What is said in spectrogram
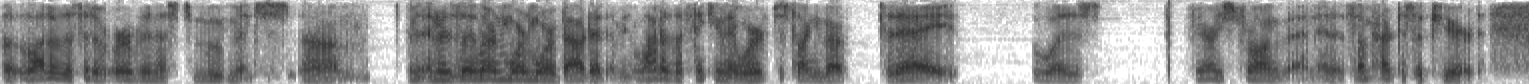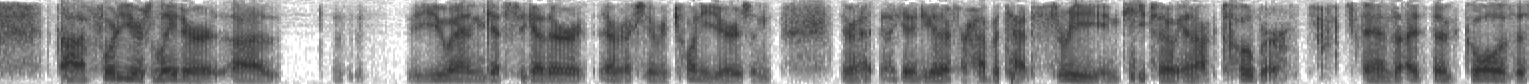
a lot of the sort of urbanist movements. Um, and, and as I learned more and more about it, I mean, a lot of the thinking that we're just talking about today was very strong then, and it somehow disappeared. Uh, 40 years later, uh, the UN gets together uh, actually every 20 years, and they're getting together for Habitat 3 in Quito in October. And I, the goal of this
